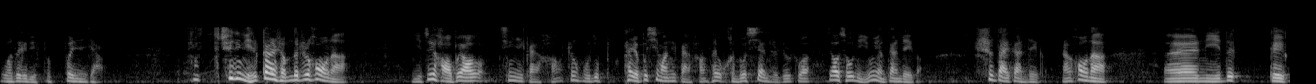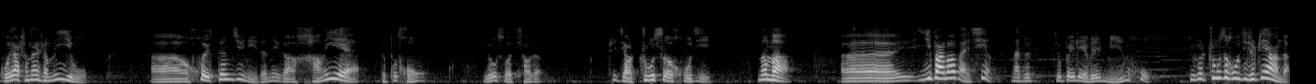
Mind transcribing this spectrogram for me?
我再给你分分一下。确定你是干什么的之后呢，你最好不要轻易改行。政府就他也不希望你改行，他有很多限制，就是说要求你永远干这个，世代干这个。然后呢，呃，你的给国家承担什么义务，呃，会根据你的那个行业的不同有所调整。这叫诸色户籍。那么，呃，一般老百姓那就就被列为民户。就说诸色户籍是这样的，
